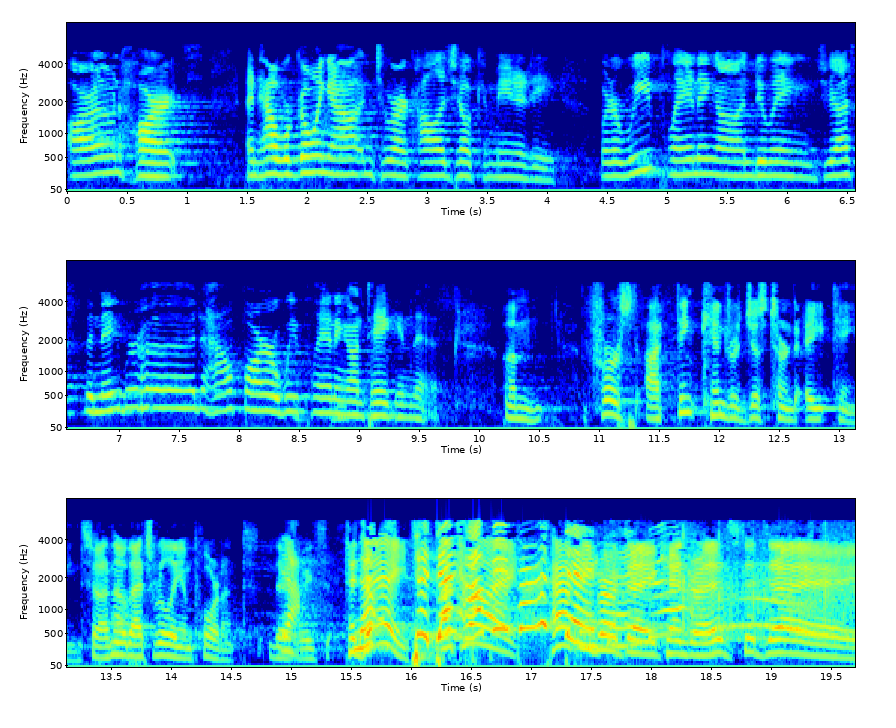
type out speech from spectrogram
our own hearts and how we're going out into our College Hill community. But are we planning on doing just the neighborhood? How far are we planning on taking this? Um, first, I think Kendra just turned 18, so I know that's really important. That Yeah. we, No, today. today, That's happy right. birthday, Happy birthday, Kendra. Kendra. It's today.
